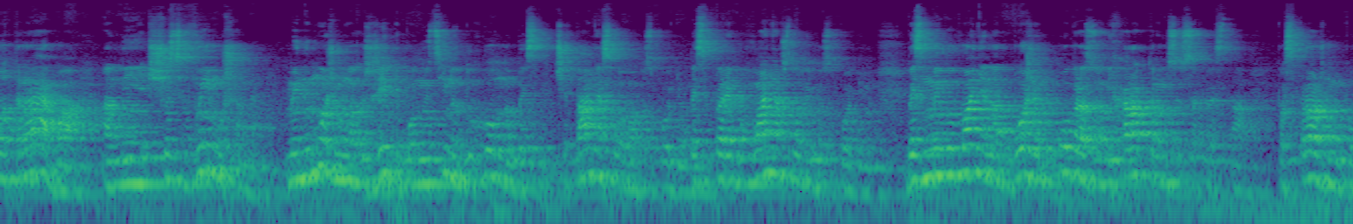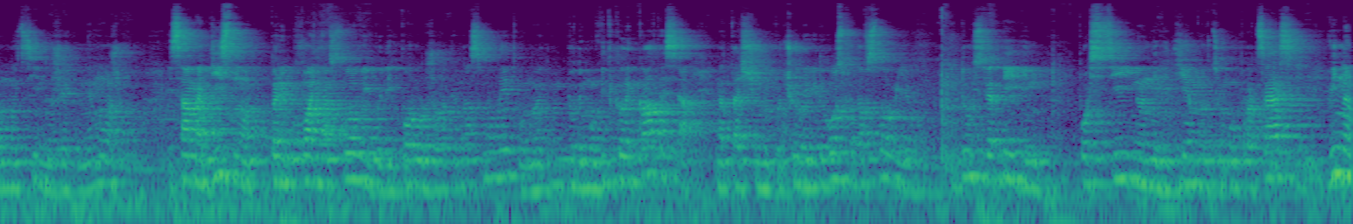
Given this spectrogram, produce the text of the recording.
потреба, а не щось вимушене. Ми не можемо жити повноцінно духовно без читання Слова Господнього, без перебування в Слові Господньому, без милування над Божим образом і характером Ісуса Христа. По-справжньому повноцінно жити не можемо. Саме дійсно перебування в Слові буде породжувати нас молитву. Ми будемо відкликатися на те, що ми почули від Господа в Слові Його. І Дух Святий Він постійно, невід'ємно в цьому процесі. Він нам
